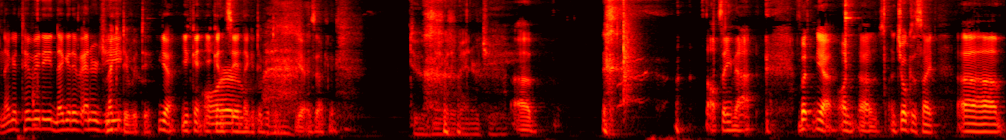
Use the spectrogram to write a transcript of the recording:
negativity, negative energy. negativity. Yeah you can you can say negativity. Yeah exactly. Dude, negative energy. stop saying that. But yeah on uh, jokes aside um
